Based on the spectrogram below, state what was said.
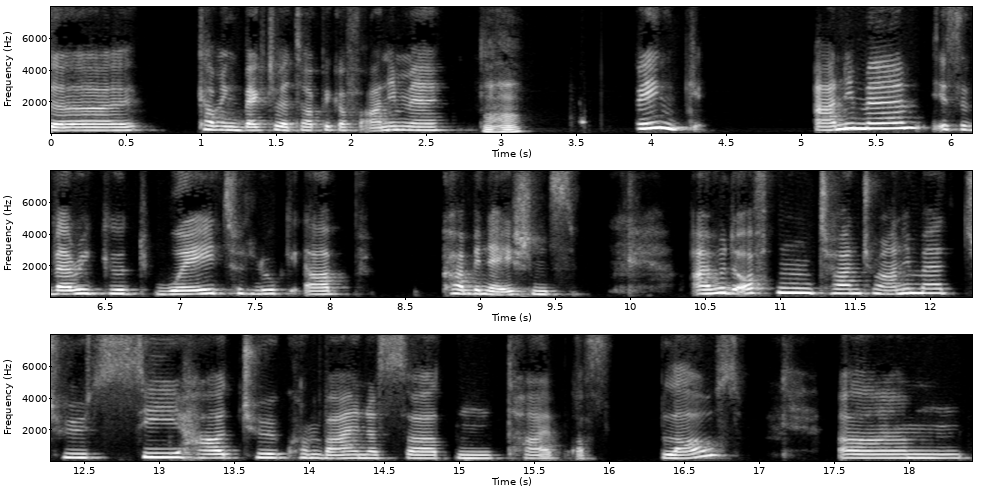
uh, coming back to the topic of anime, hmm I think anime is a very good way to look up combinations. I would often turn to anime to see how to combine a certain type of blouse um,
